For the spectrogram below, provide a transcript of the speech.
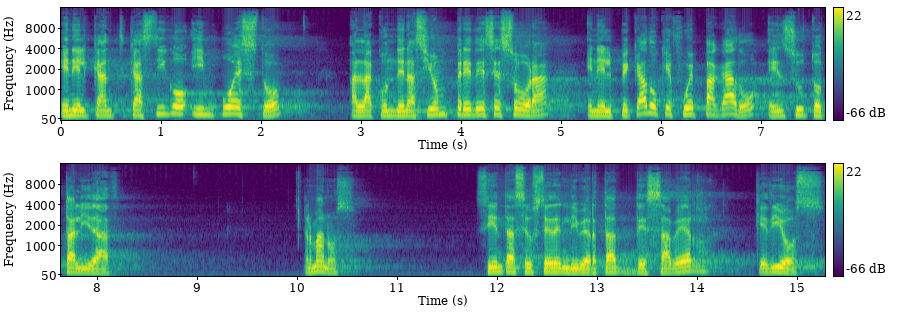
en el castigo impuesto a la condenación predecesora en el pecado que fue pagado en su totalidad. Hermanos, siéntase usted en libertad de saber que Dios,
